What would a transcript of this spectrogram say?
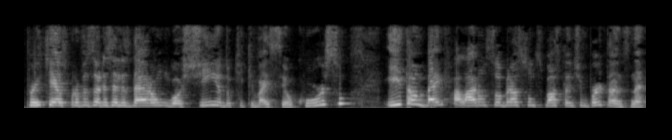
porque os professores eles deram um gostinho do que, que vai ser o curso e também falaram sobre assuntos bastante importantes, né?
